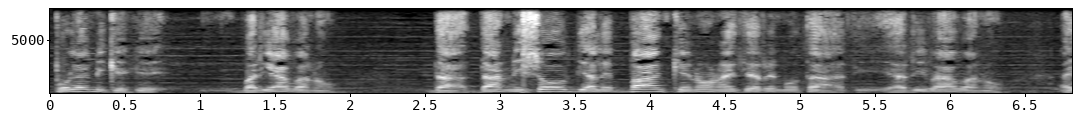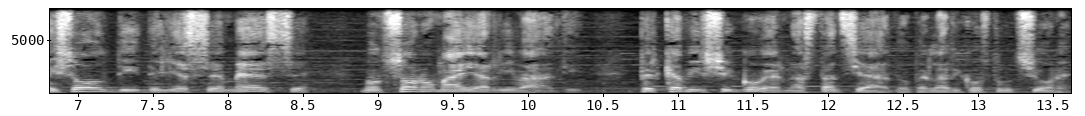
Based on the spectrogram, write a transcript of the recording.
polemiche che variavano da danno i soldi alle banche non ai terremotati e arrivavano ai soldi degli sms non sono mai arrivati. Per capirci il governo ha stanziato per la ricostruzione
